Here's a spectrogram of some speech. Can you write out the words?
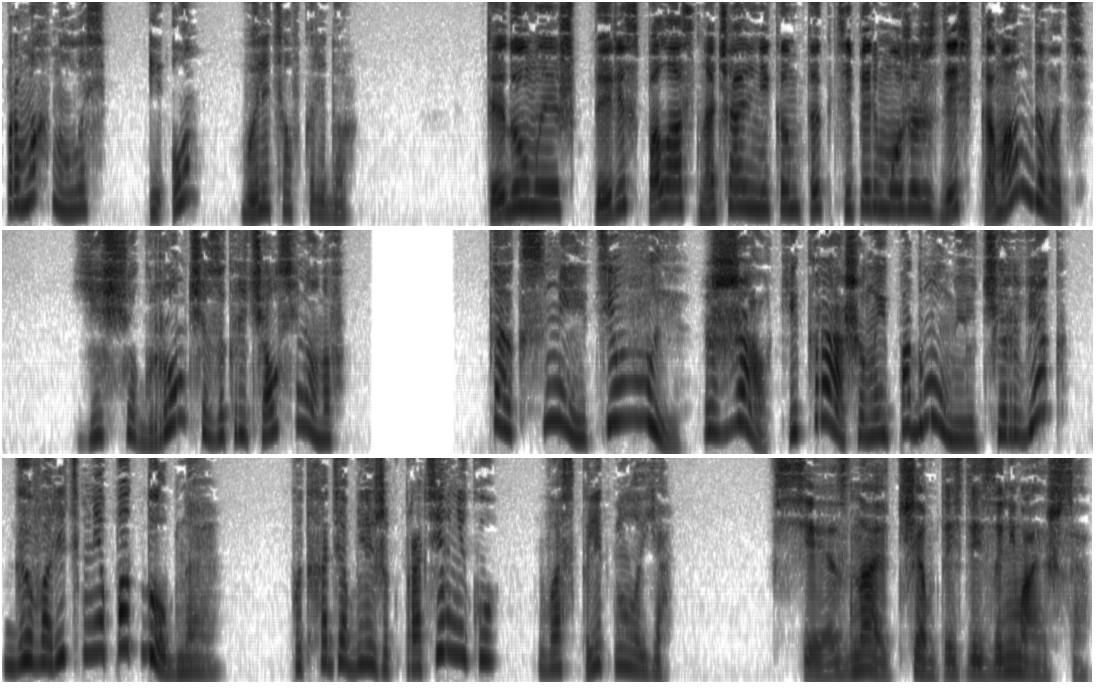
промахнулась, и он вылетел в коридор. «Ты думаешь, переспала с начальником, так теперь можешь здесь командовать?» Еще громче закричал Семенов. «Как смеете вы, жалкий, крашеный под мумию червяк, говорить мне подобное?» Подходя ближе к противнику, воскликнула я. «Все знают, чем ты здесь занимаешься».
